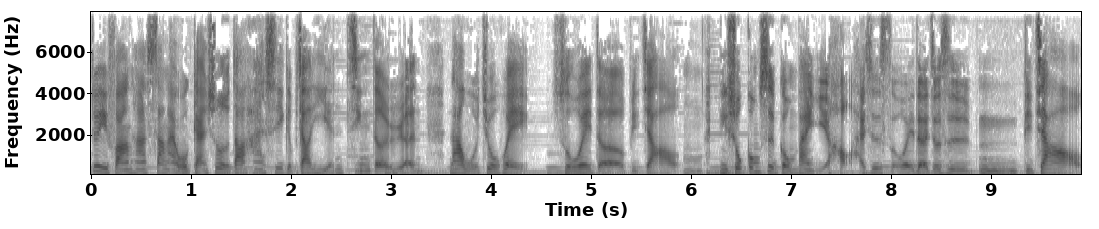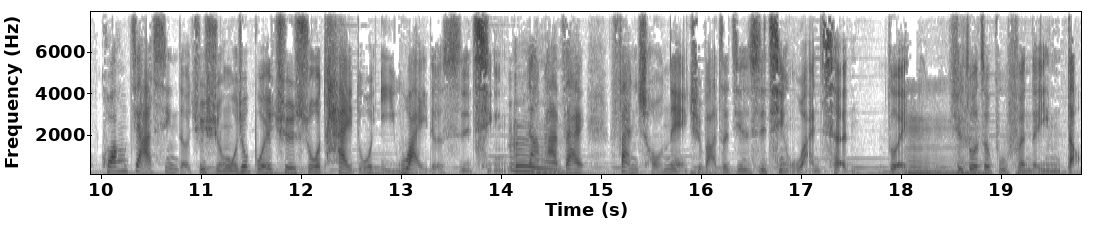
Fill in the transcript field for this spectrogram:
对方他上来，我感受得到他是一个比较严谨的人，那我就会所谓的比较嗯，你说公事公办也好，还是所谓的就是嗯比较框架性的去询问，我就不会去说太多以外的事情，让他在范畴内去把这件事情完成。对，嗯、去做这部分的引导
